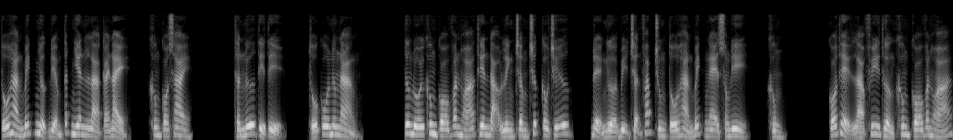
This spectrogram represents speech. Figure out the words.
Tố Hàn Bích nhược điểm tất nhiên là cái này, không có sai. Thần nữ tỷ tỷ, Tố cô nương nàng. Tương đối không có văn hóa thiên đạo linh châm trước câu chữ, để ngừa bị trận pháp trung Tố Hàn Bích nghe xong đi, không. Có thể là phi thường không có văn hóa,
